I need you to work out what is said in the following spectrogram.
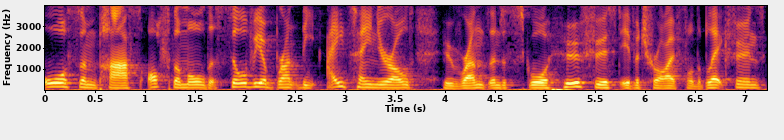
awesome pass off the maul to Sylvia Brunt, the 18 year old, who runs in to score her first ever try for the Black Ferns.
